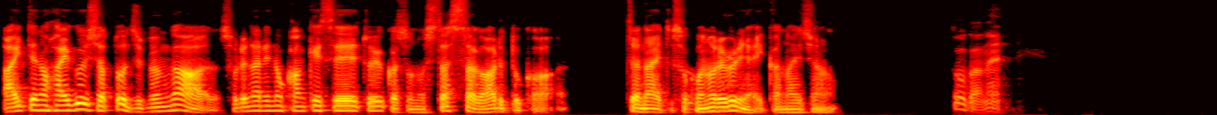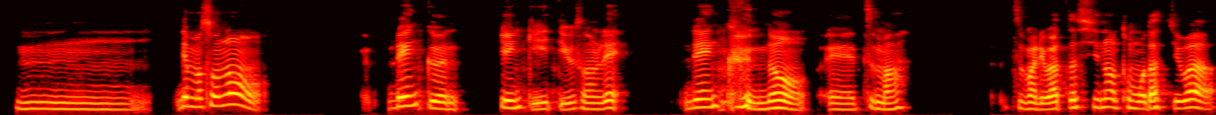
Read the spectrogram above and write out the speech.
相手の配偶者と自分がそれなりの関係性というか、その親しさがあるとか、じゃないとそこのレベルにはいかないじゃん。そうだね。うーん。でもその、レン君元気？っていうそのレレン君の、えー妻、つまり私の友達は、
